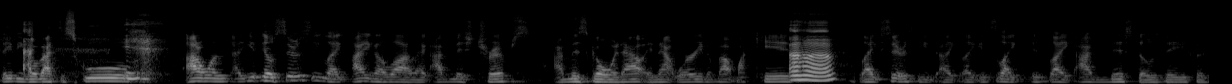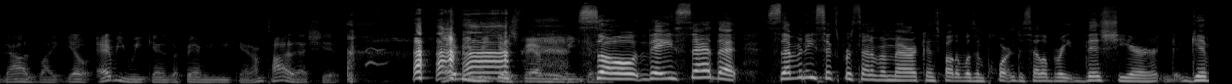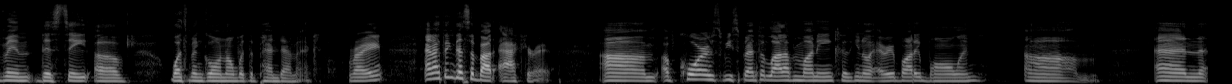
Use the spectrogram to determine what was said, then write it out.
they need to go back to school. I don't want. You know, seriously, like I ain't gonna lie. Like I miss trips. I miss going out and not worrying about my kids. Uh huh. Like seriously, like like it's like it's like I miss those days because now it's like yo, every weekend's a family weekend. I'm tired of that shit. every weekend's family weekend. So they said that 76% of Americans felt it was important to celebrate this year, given the state of what's been going on with the pandemic, right? And I think that's about accurate. Um, of course, we spent a lot of money because you know everybody balling, um, and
